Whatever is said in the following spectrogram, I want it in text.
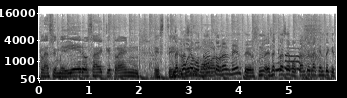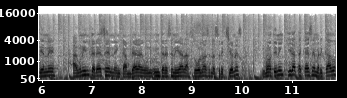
clase mediero, sabe que traen este la clase buen de humor. votante realmente, es, la clase de votante, es la gente que tiene algún interés en, en cambiar, algún interés en ir a las urnas en las elecciones. Y bueno, tienen que ir a atacar ese mercado.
